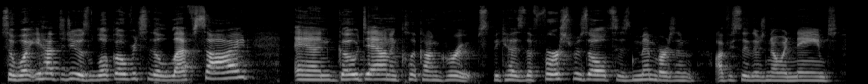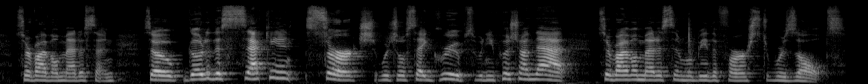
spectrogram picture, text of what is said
So what you have to do is look over to the left side and go down and click on groups because the first results is members and obviously there's no one named survival medicine. So go to the second search which will say groups. When you push on that, survival medicine will be the first result.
